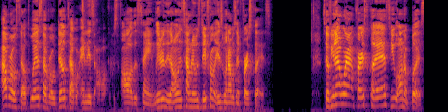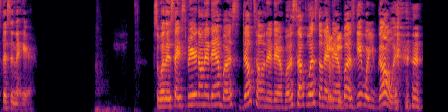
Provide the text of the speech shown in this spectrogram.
I rode Southwest, I rode Delta, and it's all it was all the same. Literally, the only time it was different is when I was in first class. So if you're not wearing first class, you on a bus that's in the air. So whether it say Spirit on that damn bus, Delta on that damn bus, Southwest on that damn bus, get where you going.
